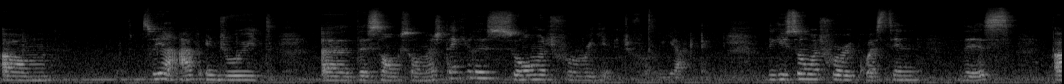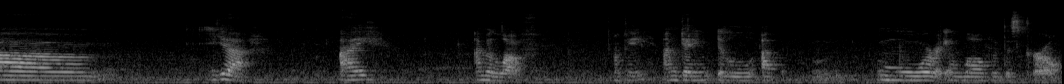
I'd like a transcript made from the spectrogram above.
Um, so yeah i've enjoyed uh, song so much. Thank you guys so much for, re for reacting. Thank you so much for requesting this um, yeah i i'm in love okay? I'm getting ill up more in love with this girl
